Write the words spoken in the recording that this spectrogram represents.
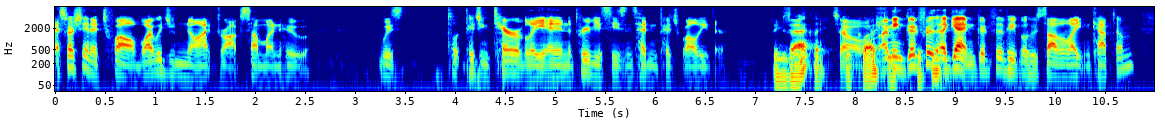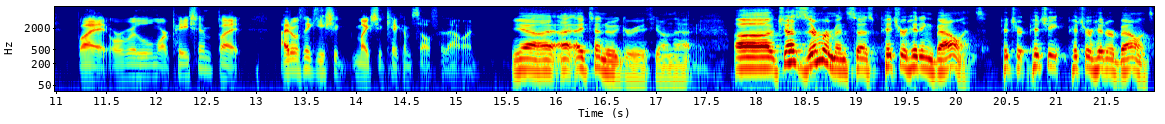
especially in a 12, why would you not drop someone who was pitching terribly and in the previous seasons hadn't pitched well either? Exactly. So I mean, good, for again, good for the people who saw the light and kept him, but or were a little more patient. But I don't think he should Mike should kick himself for that one. Yeah, I, I tend to agree with you on that. Uh, Jess Zimmerman says pitcher hitting balance, pitcher pitching pitcher hitter balance.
